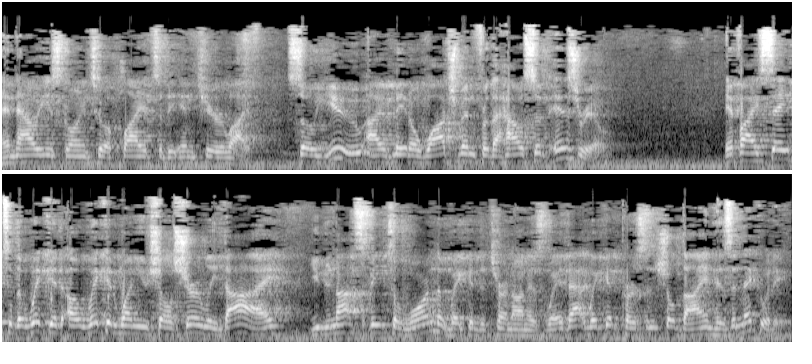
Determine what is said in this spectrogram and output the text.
and now he's going to apply it to the interior life. So you I have made a watchman for the house of Israel. If I say to the wicked, O wicked one, you shall surely die, you do not speak to warn the wicked to turn on his way, that wicked person shall die in his iniquity.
